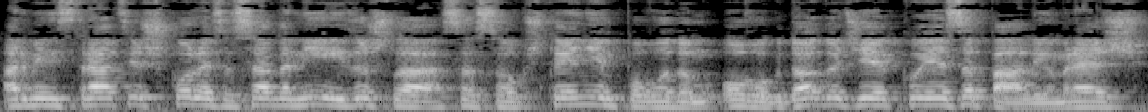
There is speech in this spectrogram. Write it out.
Administracija škole za sada nije izašla sa saopštenjem povodom ovog događaja koji je zapalio mreže.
